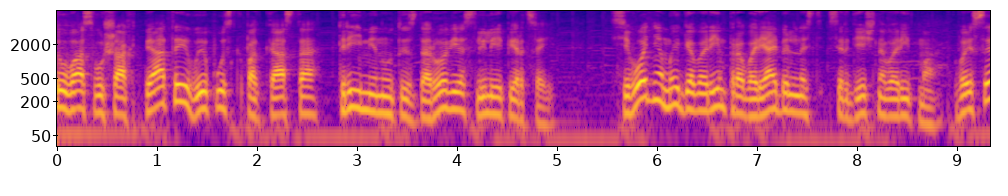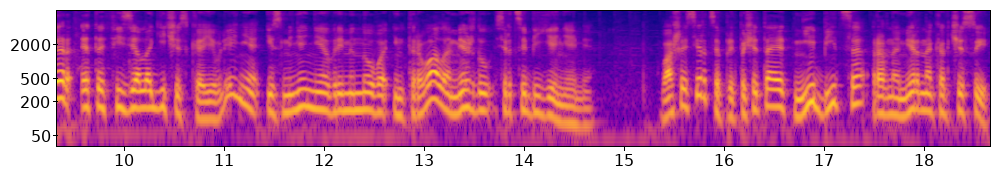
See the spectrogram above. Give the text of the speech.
у вас в ушах пятый выпуск подкаста «Три минуты здоровья с Лилией Перцей». Сегодня мы говорим про вариабельность сердечного ритма. ВСР – это физиологическое явление изменения временного интервала между сердцебиениями. Ваше сердце предпочитает не биться равномерно как часы.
